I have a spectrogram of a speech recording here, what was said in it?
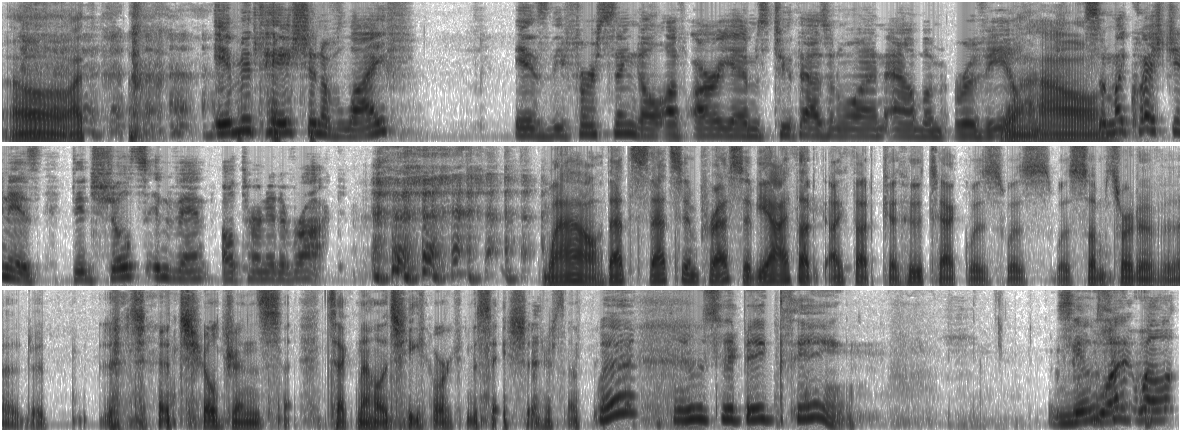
oh, I, Imitation of Life is the first single of REM's 2001 album Reveal. Wow. So my question is, did Schulz invent alternative rock? wow, that's that's impressive. Yeah, I thought I thought Kohoutek was was was some sort of uh, children's technology organization or something. What? It was a big thing. See, Those what? are- Well,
